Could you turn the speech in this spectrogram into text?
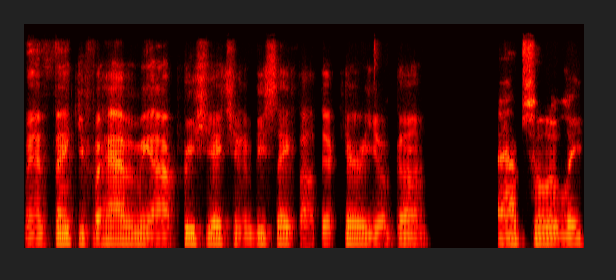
Man, thank you for having me. I appreciate you and be safe out there. Carry your gun. Absolutely.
